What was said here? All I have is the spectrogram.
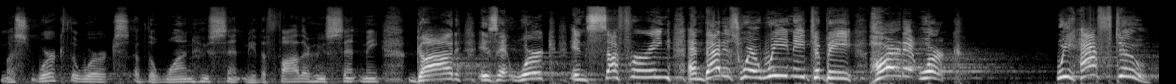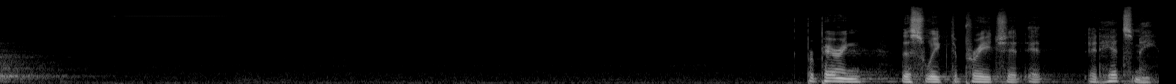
must work the works of the one who sent me, the Father who sent me. God is at work in suffering, and that is where we need to be hard at work. We have to. Preparing this week to preach, it, it, it hits me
